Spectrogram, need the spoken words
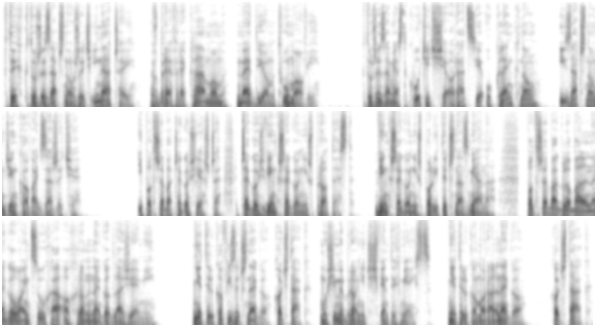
W tych, którzy zaczną żyć inaczej, wbrew reklamom, mediom, tłumowi. Którzy zamiast kłócić się o rację, uklękną i zaczną dziękować za życie. I potrzeba czegoś jeszcze, czegoś większego niż protest, większego niż polityczna zmiana. Potrzeba globalnego łańcucha ochronnego dla Ziemi. Nie tylko fizycznego, choć tak, musimy bronić świętych miejsc. Nie tylko moralnego, choć tak,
